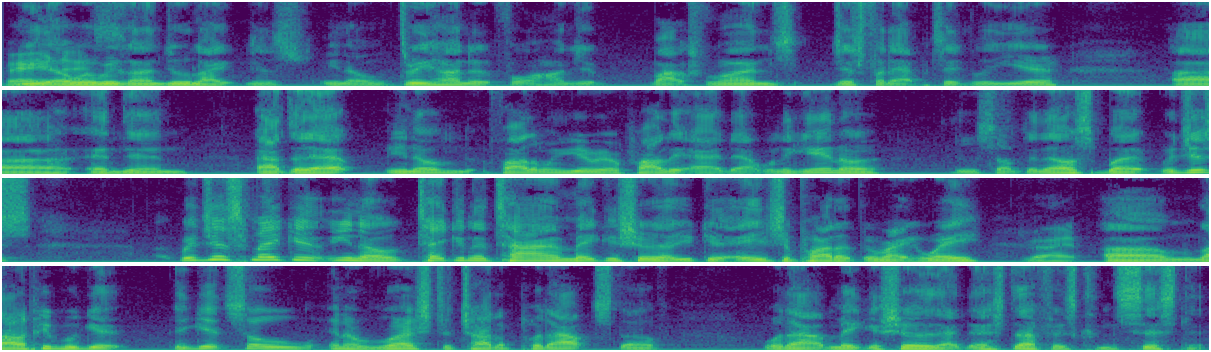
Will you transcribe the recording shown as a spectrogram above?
Very you know, where we're going to do like just, you know, 300, 400 box runs just for that particular year. Uh, and then after that, you know, the following year, we'll probably add that one again or do something else. But we're just, we're just making, you know, taking the time, making sure that you can age the product the right way. Right. Um, a lot of people get, they get so in a rush to try to put out stuff without making sure that their stuff is consistent.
